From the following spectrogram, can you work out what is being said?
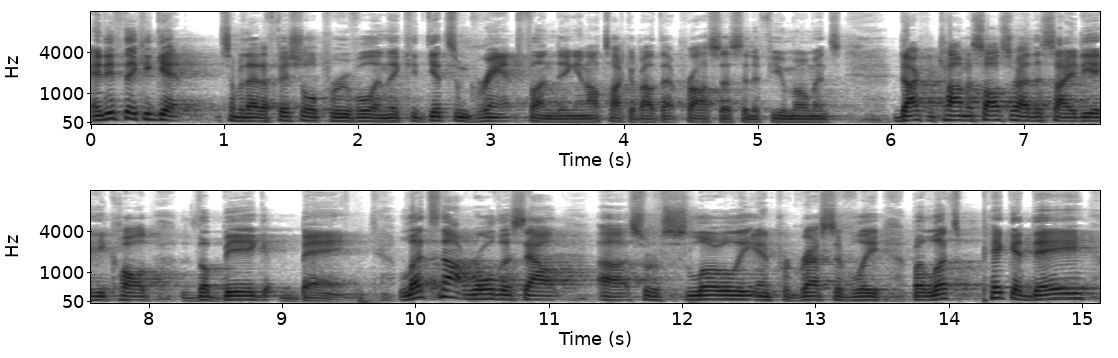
And if they could get some of that official approval and they could get some grant funding, and I'll talk about that process in a few moments. Dr. Thomas also had this idea he called the Big Bang. Let's not roll this out uh, sort of slowly and progressively, but let's pick a day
